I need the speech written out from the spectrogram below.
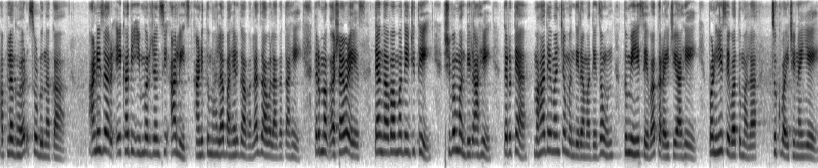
आपलं घर सोडू नका. आणि जर एखादी इमर्जन्सी आलीच आणि तुम्हाला बाहेर गावाला जावं लागत आहे तर मग अशा वेळेस त्या गावामध्ये जिथे शिवमंदिर आहे तर त्या महादेवांच्या मंदिरामध्ये जाऊन तुम्ही ही सेवा करायची आहे. पण ही सेवा तुम्हाला चुकवायची नाही आहे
